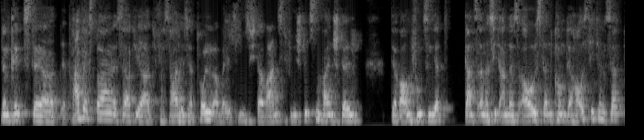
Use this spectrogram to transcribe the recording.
dann kriegt's der, der Tragwerksplaner, der sagt, ja, die Fassade ist ja toll, aber jetzt muss ich da wahnsinnig viele Stützen reinstellen. Der Raum funktioniert ganz anders, sieht anders aus. Dann kommt der Haustechniker und sagt,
